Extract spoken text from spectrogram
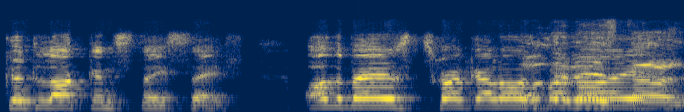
good luck and stay safe. All the best, Juan Carlos. Bye bye.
